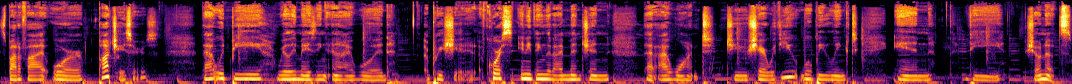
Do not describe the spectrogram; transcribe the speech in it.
Spotify, or Podchasers, that would be really amazing and I would appreciate it. Of course, anything that I mention that I want to share with you will be linked in the show notes.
